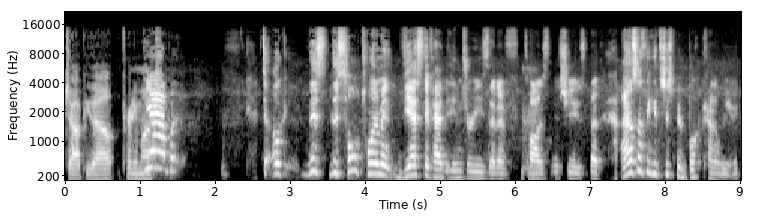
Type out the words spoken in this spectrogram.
job you out, pretty much. Yeah, but to- okay, this this whole tournament, yes, they've had injuries that have Mhm. caused issues, but I also think it's just been booked kind of weird.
